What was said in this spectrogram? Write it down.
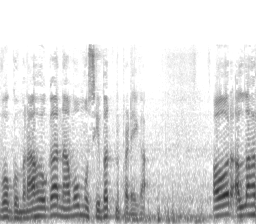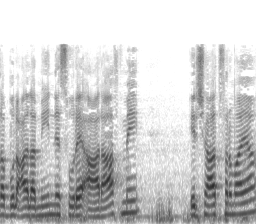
وہ گمراہ ہوگا، نہ وہ مصیبت میں پڑے گا۔ اور اللہ رب العالمین نے سورہ آراف میں ارشاد فرمایا،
